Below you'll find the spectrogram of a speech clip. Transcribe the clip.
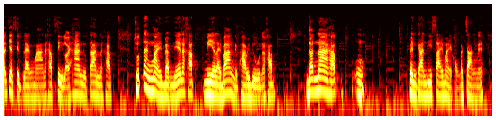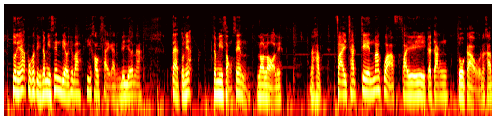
170 แรงม้านะครับ 405 นิวตันนะครับ ชุดแต่งใหม่แบบนี้นะครับ มีอะไรบ้างเดี๋ยวพาไปดูนะครับ ด้านหน้าครับเป็นการดีไซน์ใหม่ของกระจังนะ ตัวนี้ปกติจะมีเส้นเดียวใช่ปะที่เขาใส่กันเยอะๆนะ แต่ตัวเนี้ย จะมี 2 เส้นหล่อๆเลยนะครับ ไฟชัดเจนมากกว่าไฟกระจังตัวเก่านะครับ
